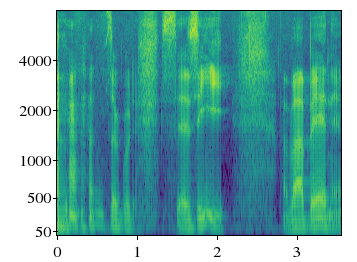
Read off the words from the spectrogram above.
so gut. Sie. Va bene.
